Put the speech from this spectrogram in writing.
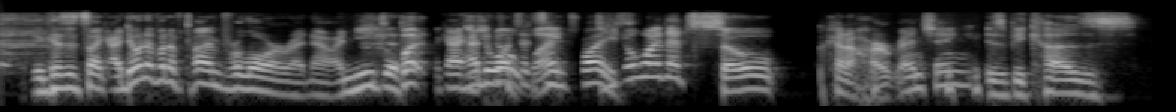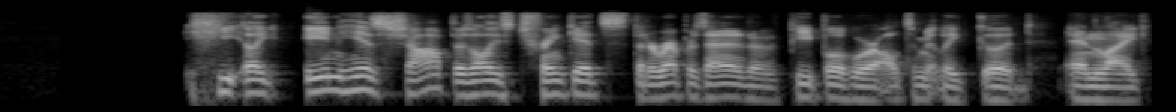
because it's like I don't have enough time for Laura right now. I need to. But like I had to watch that what? scene twice. Do you know why that's so kind of heart wrenching? is because he like in his shop, there's all these trinkets that are representative of people who are ultimately good and like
